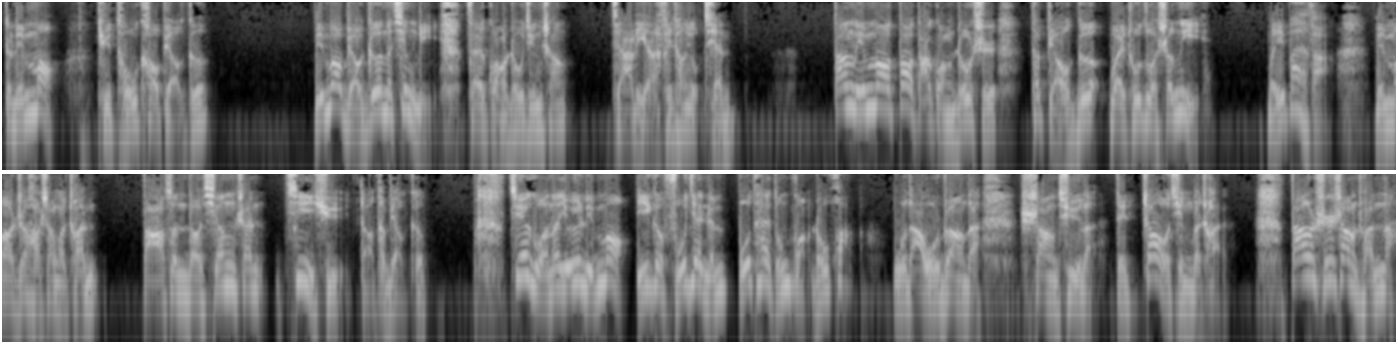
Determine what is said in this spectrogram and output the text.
这林茂去投靠表哥。林茂表哥呢姓李，在广州经商，家里啊非常有钱。当林茂到达广州时，他表哥外出做生意，没办法，林茂只好上了船，打算到香山继续找他表哥。结果呢，由于林茂一个福建人不太懂广州话，误打误撞的上去了这肇庆的船。当时上船呢，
